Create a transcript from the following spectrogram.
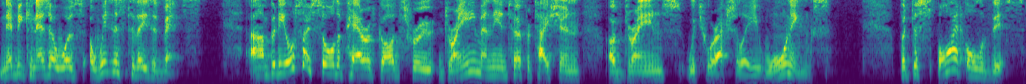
Nebuchadnezzar was a witness to these events. Um, but he also saw the power of God through dream and the interpretation of dreams, which were actually warnings. But despite all of this,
